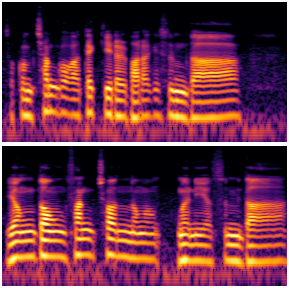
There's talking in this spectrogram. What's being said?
조금 참고가 됐기를 바라겠습니다. 영동 상촌농원이었습니다.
